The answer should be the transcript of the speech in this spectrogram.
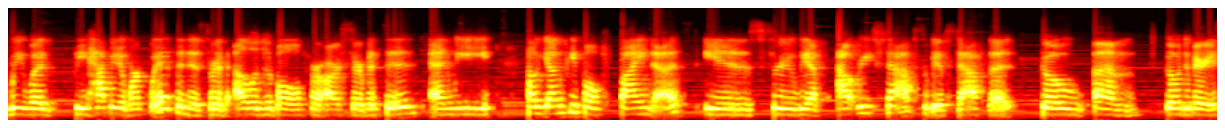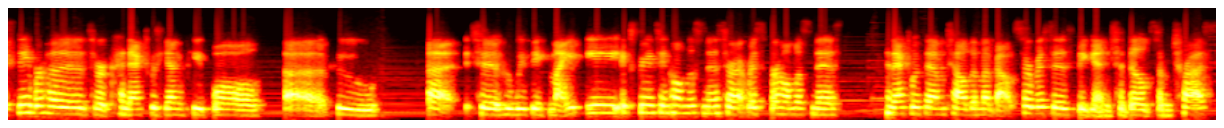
we would be happy to work with and is sort of eligible for our services. And we, how young people find us is through we have outreach staff. So we have staff that go um, go into various neighborhoods or connect with young people uh, who uh, to who we think might be experiencing homelessness or at risk for homelessness. Connect with them, tell them about services, begin to build some trust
